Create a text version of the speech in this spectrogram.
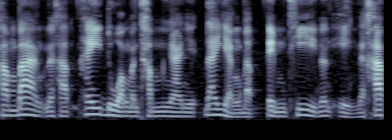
ทำบ้างนะครับ ให้ดวงมันทำงานได้อย่างแบบเต็มที่นั่นเองนะครับ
